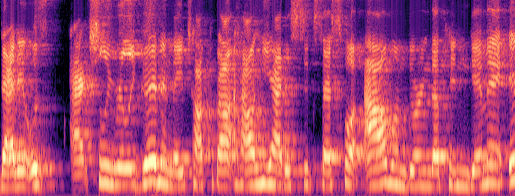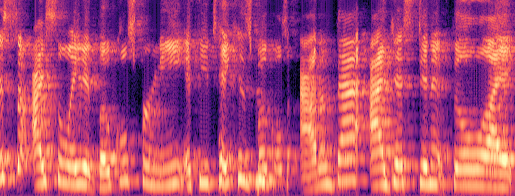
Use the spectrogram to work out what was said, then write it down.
that it was actually really good. And they talked about how he had a successful album during the pandemic. It's the isolated vocals for me. If you take his mm-hmm. vocals out of that, I just didn't feel like,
